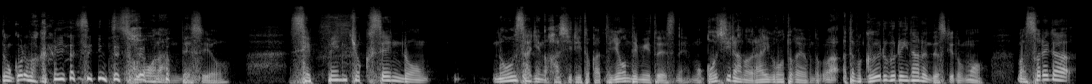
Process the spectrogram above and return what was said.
でもこれ分かりやすいんですよ。そうなんですよ。切片曲線論野うさぎの走りとかって読んでみるとですねもうゴジラの来号とか読むと、まあ、頭ぐるぐるになるんですけども、まあ、それが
